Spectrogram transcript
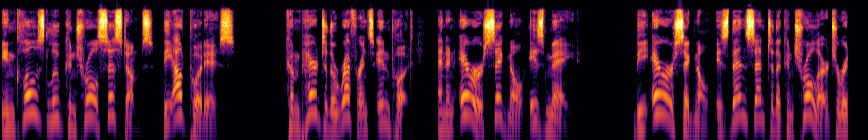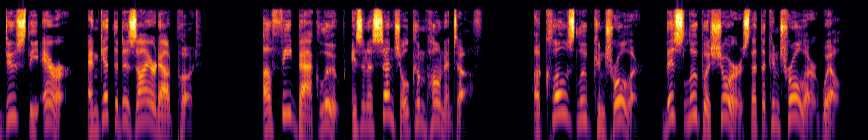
In closed-loop control systems, the output is compared to the reference input and an error signal is made. The error signal is then sent to the controller to reduce the error and get the desired output. A feedback loop is an essential component of a closed-loop controller. This loop assures that the controller will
